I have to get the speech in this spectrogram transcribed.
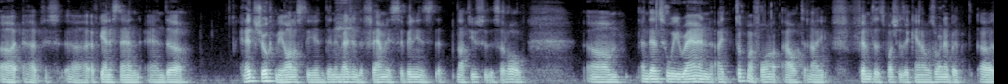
uh, uh, uh, Afghanistan, and and it shocked me honestly. And then imagine the families, civilians that not used to this at all. Um, and then so we ran. I took my phone out and I filmed as much as I can. I was running, but uh,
